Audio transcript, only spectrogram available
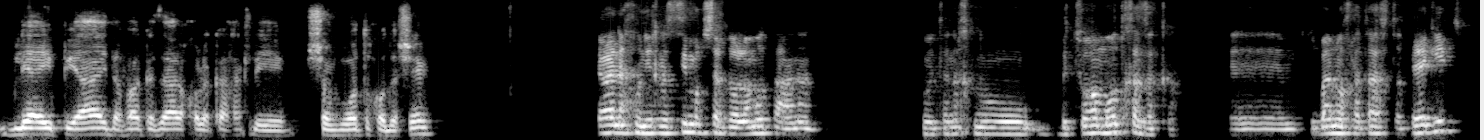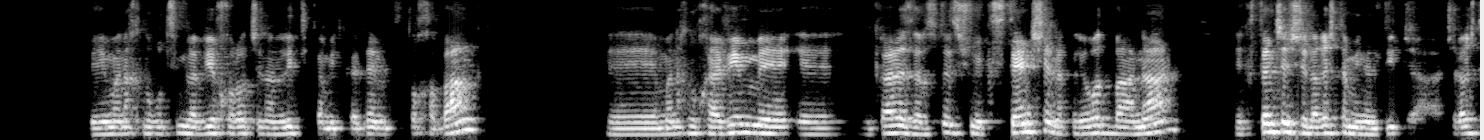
בלי ה-API דבר כזה היה יכול לקחת לי שבועות או חודשים? תראה, אנחנו נכנסים עכשיו לעולמות הענן. זאת אומרת, אנחנו בצורה מאוד חזקה. אה, קיבלנו החלטה אסטרטגית, ואם אנחנו רוצים להביא יכולות של אנליטיקה מתקדמת לתוך הבנק, אה, אנחנו חייבים, אה, נקרא לזה, לעשות איזשהו extension, לראות בענן, extension של הרשת המנהלתית, של הרשת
